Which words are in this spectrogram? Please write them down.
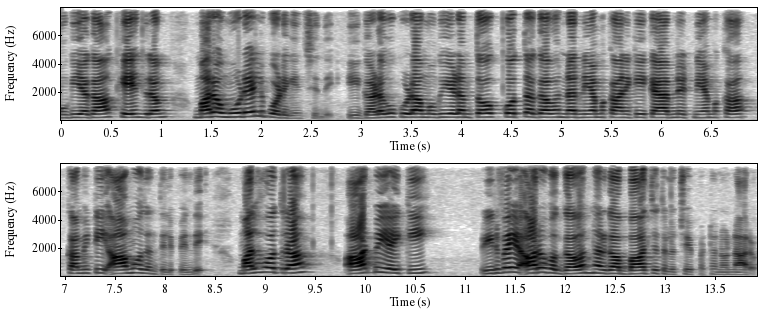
ముగియగా కేంద్రం మరో మూడేళ్ళు పొడిగించింది. ఈ గడువు కూడా ముగియడంతో కొత్త గవర్నర్ నియామకానికి కేబినెట్ నియామక కమిటీ ఆమోదం తెలిపింది. మల్హోత్రా ఆర్బీఐకి ఇరవై ఆరవ గవర్నర్గా బాధ్యతలు చేపట్టనున్నారు.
